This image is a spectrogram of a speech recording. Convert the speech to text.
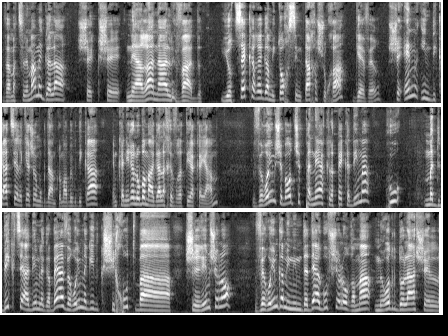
והמצלמה מגלה שכשנערה נעה לבד, יוצא כרגע מתוך סמטה חשוכה, גבר, שאין אינדיקציה לקשר מוקדם. כלומר, בבדיקה הם כנראה לא במעגל החברתי הקיים, ורואים שבעוד שפניה כלפי קדימה, הוא מדביק צעדים לגביה, ורואים נגיד קשיחות בשרירים שלו, ורואים גם מממדדי הגוף שלו רמה מאוד גדולה של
